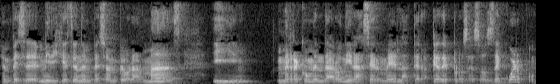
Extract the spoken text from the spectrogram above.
empecé, mi digestión empezó a empeorar más y me recomendaron ir a hacerme la terapia de procesos de cuerpo,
